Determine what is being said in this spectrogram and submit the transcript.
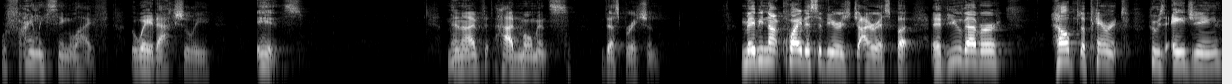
we're finally seeing life the way it actually is. Man, I've had moments of desperation. Maybe not quite as severe as Jairus, but if you've ever helped a parent who's aging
